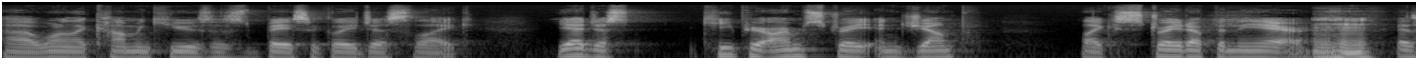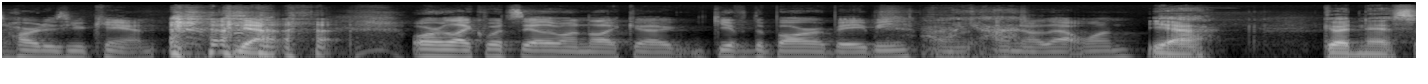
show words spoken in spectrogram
uh, one of the common cues was basically just like, yeah, just keep your arms straight and jump like straight up in the air as hard as you can. Yeah. or like, what's the other one? Like, uh, give the bar a baby. I, I know that one. Yeah. Goodness.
